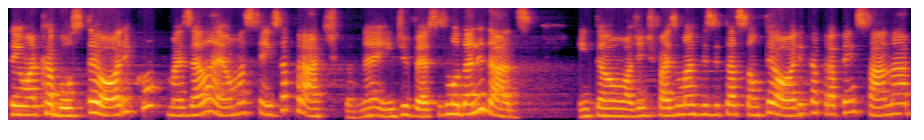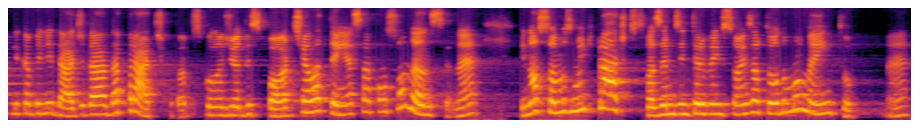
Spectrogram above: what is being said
tem um arcabouço teórico, mas ela é uma ciência prática, né, em diversas modalidades. Então, a gente faz uma visitação teórica para pensar na aplicabilidade da, da prática. Então, a psicologia do esporte ela tem essa consonância, né? E nós somos muito práticos, fazemos intervenções a todo momento, né?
